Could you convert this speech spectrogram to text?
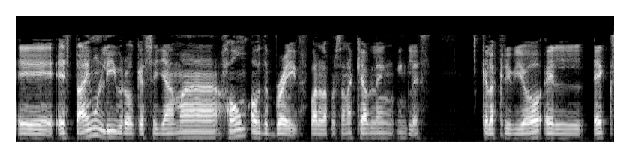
eh, está en un libro que se llama Home of the Brave, para las personas que hablen inglés, que lo escribió el ex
